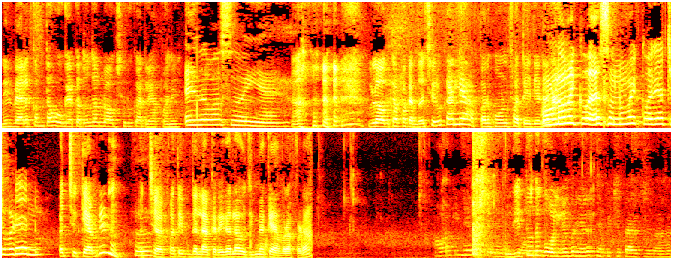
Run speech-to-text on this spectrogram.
ਨਹੀਂ ਵੈਲਕਮ ਤਾਂ ਹੋ ਗਿਆ ਕਦੋਂ ਦਾ ਵਲੌਗ ਸ਼ੁਰੂ ਕਰ ਲਿਆ ਆਪਾਂ ਨੇ? ਇਹਦਾ ਬਸ ਨਹੀਂ ਹੈ। ਵਲੌਗ ਤਾਂ ਆਪਾਂ ਕਦੋਂ ਸ਼ੁਰੂ ਕਰ ਲਿਆ? ਪਰ ਹੁਣ ਫਤਿਹ ਜਿਹੜਾ ਹੁਣ ਮੈਂ ਇੱਕ ਵਾਰ ਸੁਣੋ ਮੈਂ ਇੱਕ ਵਾਰ ਅੱਜ ਵੜੇ ਇਹਨੂੰ। ਅੱਛਾ ਕੈਮਰੇ ਨੂੰ? ਅੱਛਾ ਫਤਿਹ ਗੱਲਾਂ ਕਰੇਗਾ। ਲਓ ਜੀ ਮੈਂ ਕੈਮਰਾ ਫੜਾ। ਦੀ ਤੂੰ ਤੇ ਗੋਲੀਆਂ ਬਣੀਆਂ ਰੱਖੀਆਂ ਪਿੱਛੇ ਪੈਰ ਚ ਲਗਾ ਕੇ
